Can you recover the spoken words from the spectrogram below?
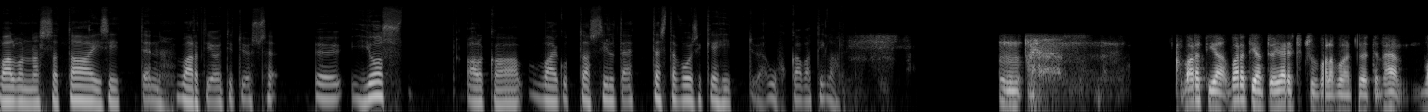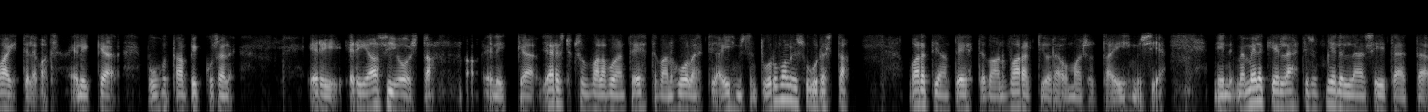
valvonnassa tai sitten vartiointityössä, jos alkaa vaikuttaa siltä, että tästä voisi kehittyä uhkaava tilanne? Mm. Vartijan, vartijan työ ja järjestyksen valvojan työt vähän vaihtelevat, eli puhutaan pikkusen eri, eri asioista. Eli järjestyksen valvojan tehtävä on huolehtia ihmisten turvallisuudesta, vartijan tehtävä on vartioida omaisuutta ihmisiä. Niin mä melkein lähtisin mielellään siitä, että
